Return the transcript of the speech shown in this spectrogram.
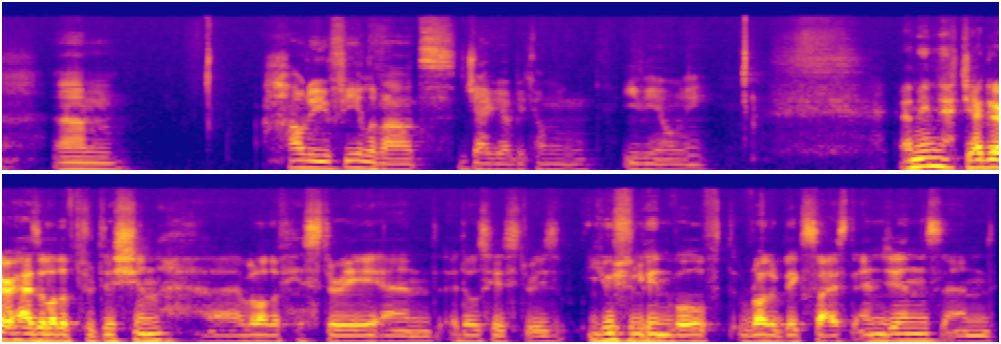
Yeah. Um, how do you feel about Jaguar becoming EV only? I mean, Jaguar has a lot of tradition, uh, a lot of history, and those histories usually involved rather big-sized engines and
